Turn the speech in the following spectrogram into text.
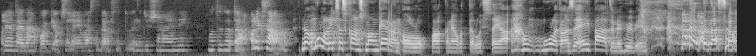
Oli toi vähän poikkeuksellinen vasta perustettu yritys ja näin, niin mutta tota, oliko sä ollut? No mulla on itse asiassa kans, mä oon kerran ollut palkkaneuvotteluissa ja mullakaan se ei päätynyt hyvin. että tässä on,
